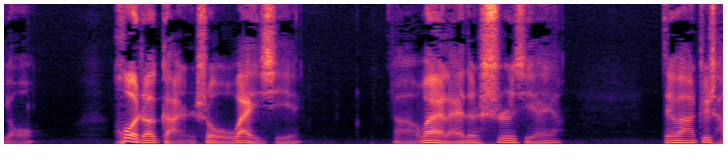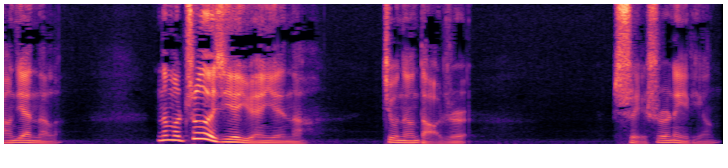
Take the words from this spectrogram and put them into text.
有。或者感受外邪啊，外来的湿邪呀，对吧？最常见的了。那么这些原因呢，就能导致。水湿内停，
